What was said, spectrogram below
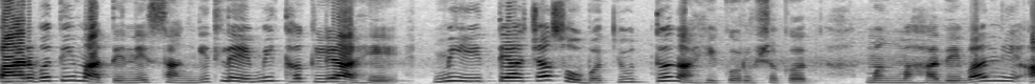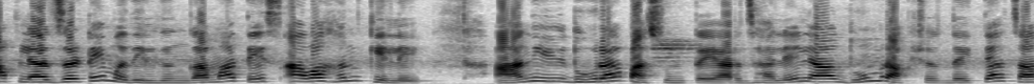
पार्वती मातेने सांगितले मी थकले आहे. मी त्याच्यासोबत युद्ध नाही करू शकत. मग महादेवांनी आपल्या जटेमधील गंगा मातेस आवाहन केले. आणि धुरापासून तयार झालेल्या धूम राक्षस दैत्याचा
